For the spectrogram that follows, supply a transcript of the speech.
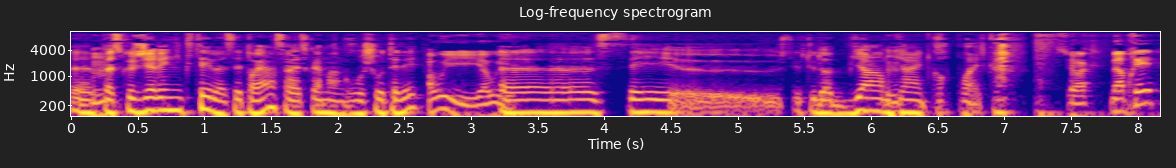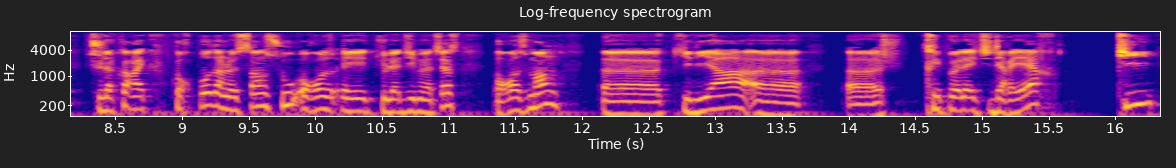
euh, Mhm. parce que gérer NXT, bah, c'est pas rien, ça reste quand même un gros show télé. Ah oui, ah oui, Euh, c'est, euh, c'est que tu dois bien, Mhm. bien être corporate, quand même. c'est vrai. Mais après, je suis d'accord avec Corpo dans le sens où, et tu l'as dit Mathias, heureusement euh, qu'il y a euh, Triple H derrière, qui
